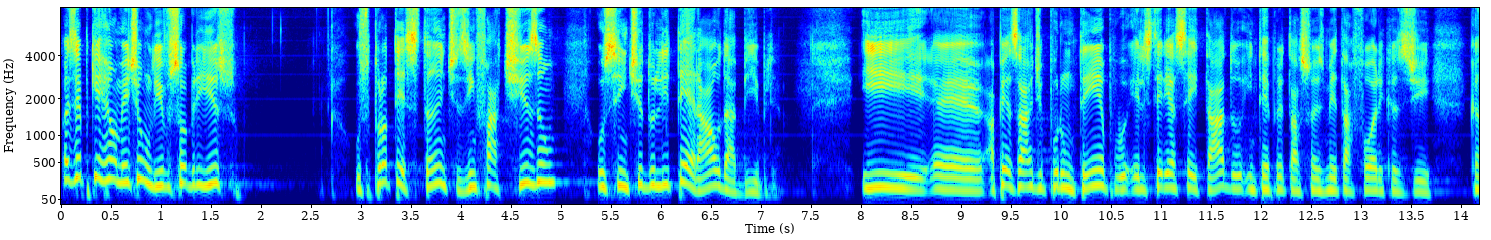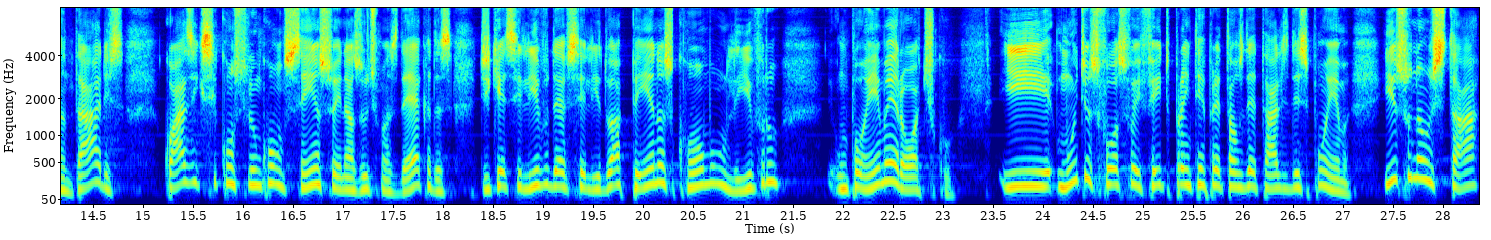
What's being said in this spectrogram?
Mas é porque realmente é um livro sobre isso. Os protestantes enfatizam o sentido literal da Bíblia. E, é, apesar de, por um tempo, eles terem aceitado interpretações metafóricas de cantares, quase que se construiu um consenso aí nas últimas décadas de que esse livro deve ser lido apenas como um livro, um poema erótico. E muito esforço foi feito para interpretar os detalhes desse poema. Isso não está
